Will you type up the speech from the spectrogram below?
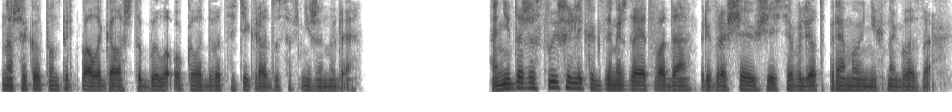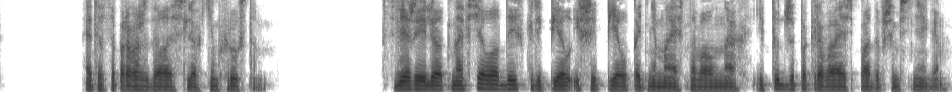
Но Шеклтон предполагал, что было около 20 градусов ниже нуля. Они даже слышали, как замерзает вода, превращающаяся в лед прямо у них на глазах. Это сопровождалось легким хрустом. Свежий лед на все лады скрипел и шипел, поднимаясь на волнах и тут же покрываясь падавшим снегом.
